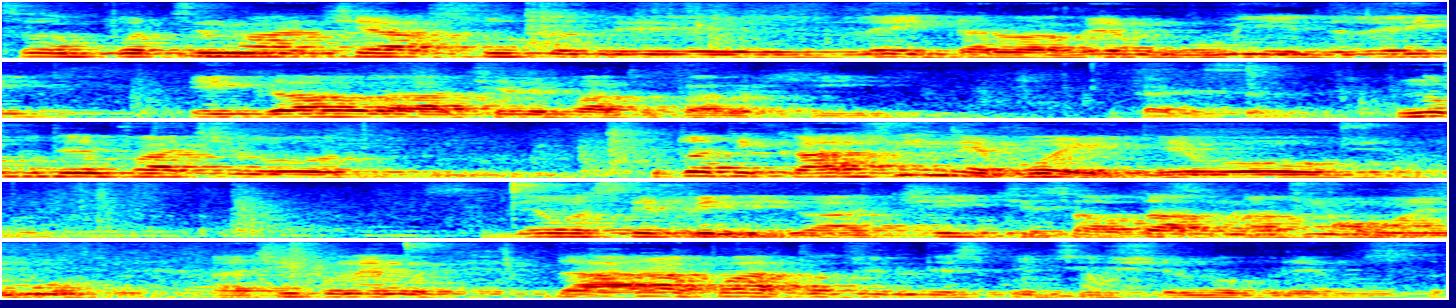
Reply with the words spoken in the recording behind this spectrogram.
să împărțim acea 100 de lei care o avem, 1000 de lei, egal la cele patru parohii care sunt. Nu putem face o... Cu toate că ar fi nevoie de o deosebire la cei ce s-au dat până acum mai mult, la cei cu nevoie. Dar apar tot felul de discuții și nu vrem să...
